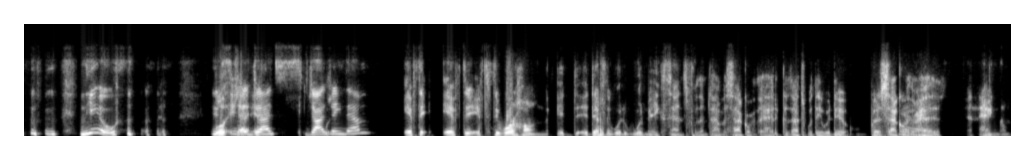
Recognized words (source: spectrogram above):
new. Well, is yeah, the it- judge judging them? if they if they if they were hung, it it definitely would would make sense for them to have a sack over their head because that's what they would do. Put a sack over their head and hang them.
